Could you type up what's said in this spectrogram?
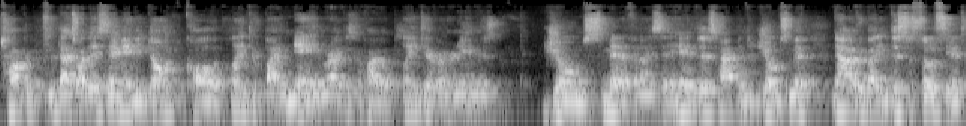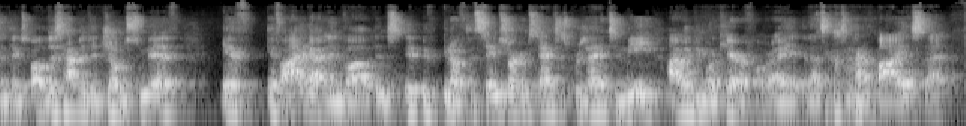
talk. About, that's why they say maybe don't call the plaintiff by name, right? Because if I have a plaintiff and her name is Joan Smith, and I say, hey, this happened to Joan Smith, now everybody disassociates and thinks, oh, this happened to Joan Smith. If if I got involved in, if, you know, if the same circumstances presented to me, I would be more careful, right? And that's some kind of bias that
